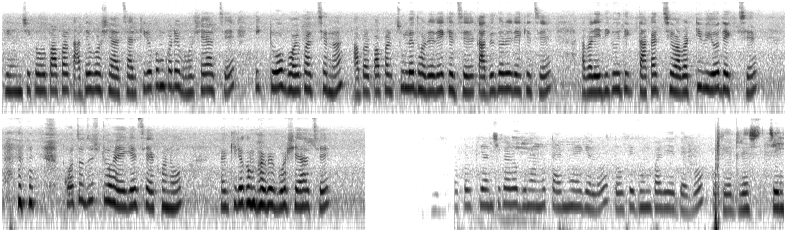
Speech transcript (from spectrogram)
ক্রিয়াঞ্চিকে ওর পাপার কাঁধে বসে আছে, আর কীরকম করে বসে আছে, একটুও ভয় পাচ্ছে না। আবার পাপার চুলে ধরে রেখেছে, কাঁধে ধরে রেখেছে, আবার এদিকে ওইদিক তাকাচ্ছেও আবার টিভিও দেখছে। কত দুষ্টু হয়ে গেছে এখনও কীরকমভাবে বসে আছে। তারপর ক্রিয়াঞ্চিকারও ঘুমানোর টাইম হয়ে গেল, তো ওকে ঘুম পাড়িয়ে দেব। ওকে ড্রেস চেঞ্জ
